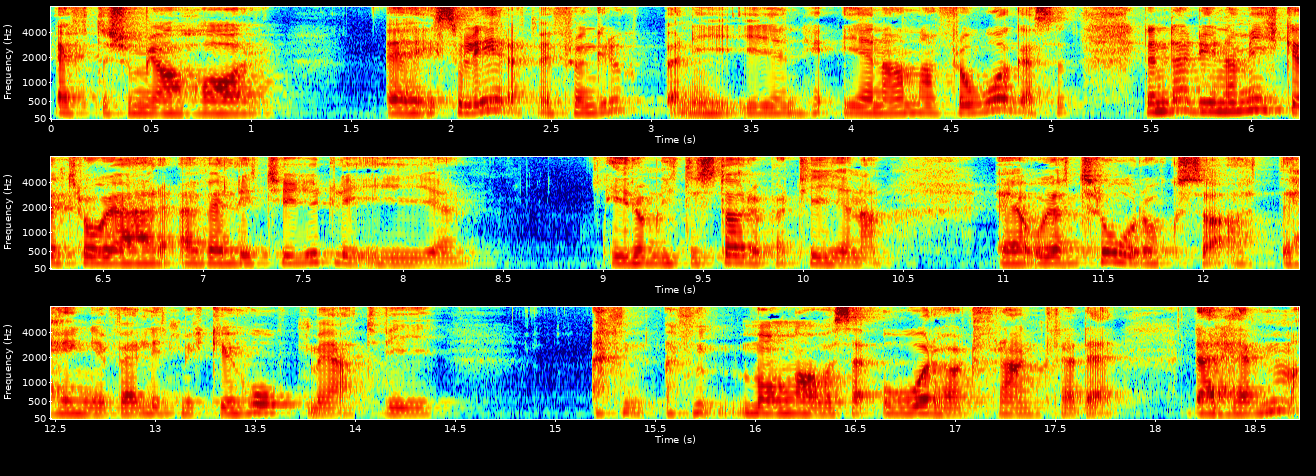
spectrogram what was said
eftersom jag har eh, isolerat mig från gruppen i, i, en, i en annan fråga. Så den där dynamiken tror jag är, är väldigt tydlig i, i de lite större partierna. Eh, och jag tror också att det hänger väldigt mycket ihop med att vi, många av oss är oerhört förankrade där hemma.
